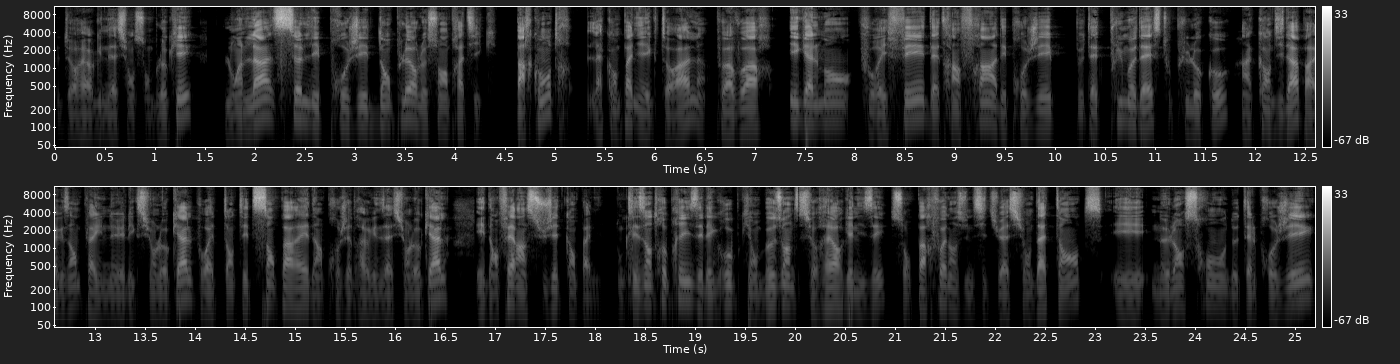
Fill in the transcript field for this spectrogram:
de réorganisation sont bloqués. Loin de là, seuls les projets d'ampleur le sont en pratique. Par contre, la campagne électorale peut avoir également pour effet d'être un frein à des projets peut-être plus modestes ou plus locaux. Un candidat, par exemple, à une élection locale pourrait être tenté de s'emparer d'un projet de réorganisation locale et d'en faire un sujet de campagne. Donc les entreprises et les groupes qui ont besoin de se réorganiser sont parfois dans une situation d'attente et ne lanceront de tels projets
